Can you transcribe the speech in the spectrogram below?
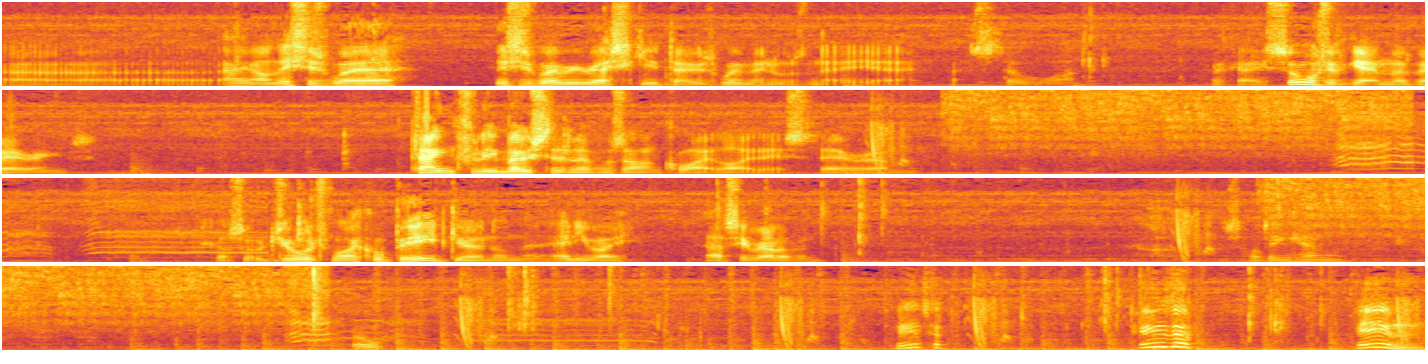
Uh, hang on. This is where this is where we rescued those women, wasn't it? Yeah, that's still one. Okay, sort of getting my bearings. Thankfully, most of the levels aren't quite like this. They're um, got sort of George Michael Beard going on there. Anyway, that's irrelevant. Sodding hell. Oh. Who the? Who the? Him?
